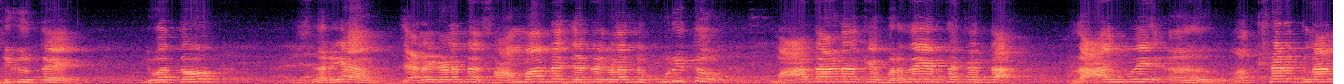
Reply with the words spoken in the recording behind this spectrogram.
ಸಿಗುತ್ತೆ. ಇವತ್ತು ಸರಿಯ ಜನಗಳನ್ನು, ಸಾಮಾನ್ಯ ಜನಗಳನ್ನು ಕುರಿತು ಮಾತಾಡೋಕ್ಕೆ ಬರದೇ ಇರತಕ್ಕಂಥ ಲ್ಯಾಂಗ್ವೇಜ್ ಅಕ್ಷರ ಜ್ಞಾನ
